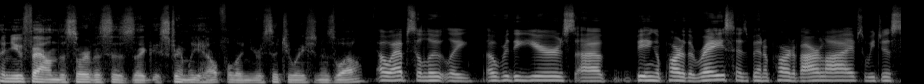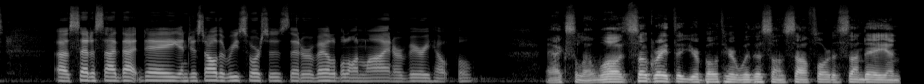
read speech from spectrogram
And you found the services like, extremely helpful in your situation as well? Oh, absolutely. Over the years, uh, being a part of the race has been a part of our lives. We just uh, set aside that day, and just all the resources that are available online are very helpful. Excellent. Well, it's so great that you're both here with us on South Florida Sunday and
